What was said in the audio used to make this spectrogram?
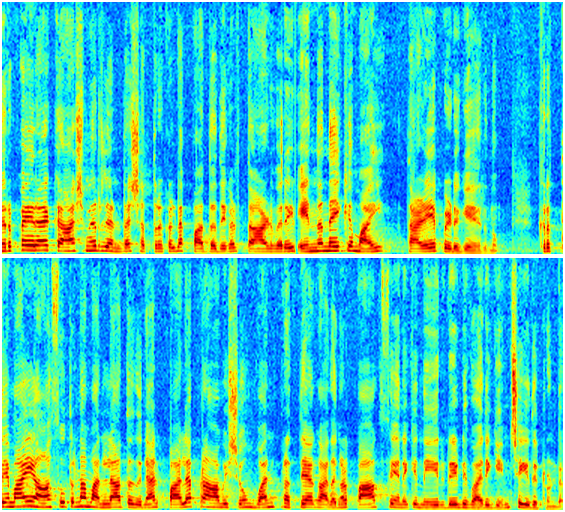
നിർഭയരായ കാശ്മീർ ജനത ശത്രുക്കളുടെ പദ്ധതികൾ താഴ്വരയിൽ എന്നേക്കുമായി തഴയപ്പെടുകയായിരുന്നു. കൃത്യമായി ആസൂത്രണമല്ലാത്തതിനാൽ പല പ്രാവശ്യവും വൻ പ്രത്യാഘാതങ്ങൾ പാക് സേനയ്ക്ക് നേരിടേണ്ടി വരികയും ചെയ്തിട്ടുണ്ട്.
